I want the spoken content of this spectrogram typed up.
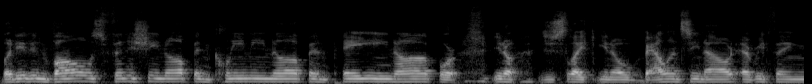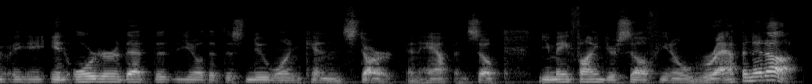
But it involves finishing up and cleaning up and paying up or, you know, just like, you know, balancing out everything in order that the, you know, that this new one can start and happen. So you may find yourself, you know, wrapping it up.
